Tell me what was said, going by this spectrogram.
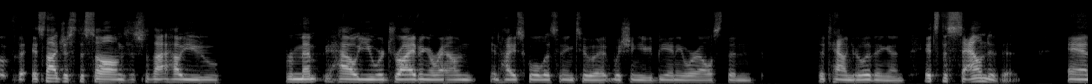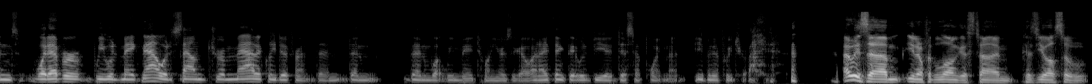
of the it's not just the songs it's not how you remember how you were driving around in high school listening to it wishing you could be anywhere else than the town you're living in. It's the sound of it. And whatever we would make now would sound dramatically different than than than what we made 20 years ago. And i think that would be a disappointment even if we tried i was um you know for the longest time because you also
